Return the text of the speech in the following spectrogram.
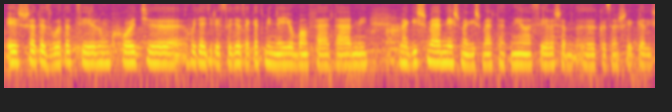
és hát ez volt a célunk, hogy, ö, hogy egyrészt, hogy ezeket minél jobban feltárni, meg megismerni és megismertetni a szélesebb közönséggel is.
